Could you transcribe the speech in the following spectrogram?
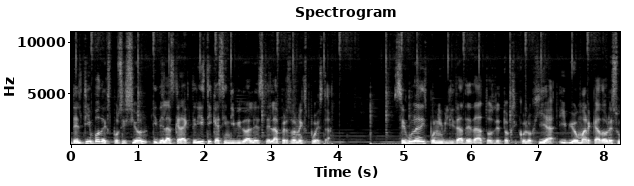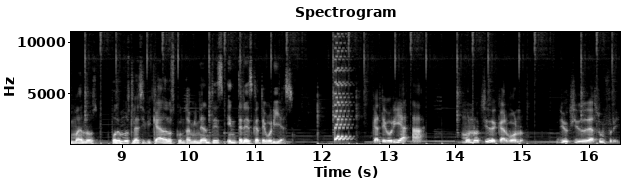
del tiempo de exposición y de las características individuales de la persona expuesta. Según la disponibilidad de datos de toxicología y biomarcadores humanos, podemos clasificar a los contaminantes en tres categorías. Categoría A. Monóxido de carbono, dióxido de azufre,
